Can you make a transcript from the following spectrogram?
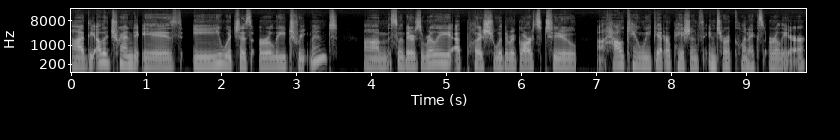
Uh, the other trend is E, which is early treatment. Um, so there's really a push with regards to uh, how can we get our patients into our clinics earlier,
